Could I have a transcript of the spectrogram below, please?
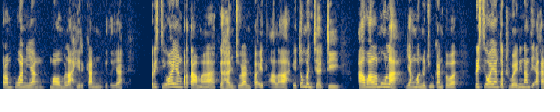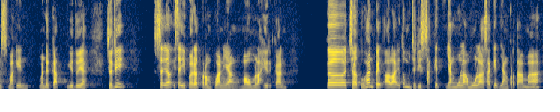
perempuan yang mau melahirkan gitu ya. Peristiwa yang pertama, kehancuran bait Allah itu menjadi awal mula yang menunjukkan bahwa peristiwa yang kedua ini nanti akan semakin mendekat gitu ya. Jadi seibarat perempuan yang mau melahirkan, kejatuhan bait Allah itu menjadi sakit yang mula-mula, sakit yang pertama,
